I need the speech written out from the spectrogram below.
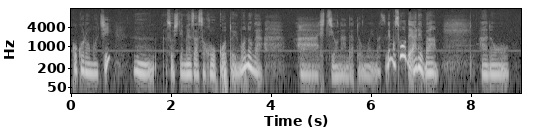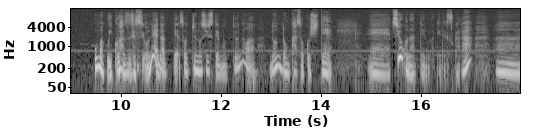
心持ち、うん、そして目指す方向というものがあ必要なんだと思います。でもそうであればあのうまくいくはずですよね。だってそっちのシステムっていうのはどんどん加速して、えー、強くなっているわけですから。あ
